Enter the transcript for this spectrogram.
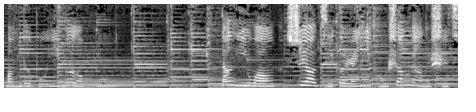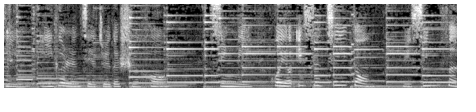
忙得不亦乐乎。当以往需要几个人一同商量的事情，一个人解决的时候，心里会有一丝激动与兴奋。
